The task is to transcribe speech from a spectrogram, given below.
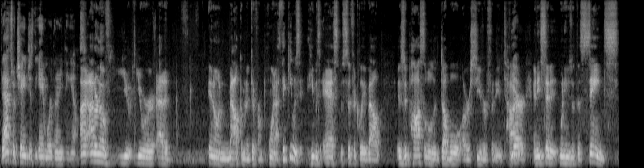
that's what changes the game more than anything else. I, I don't know if you you were at a, in on Malcolm at a different point. I think he was he was asked specifically about is it possible to double a receiver for the entire? And he said it when he was with the Saints.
